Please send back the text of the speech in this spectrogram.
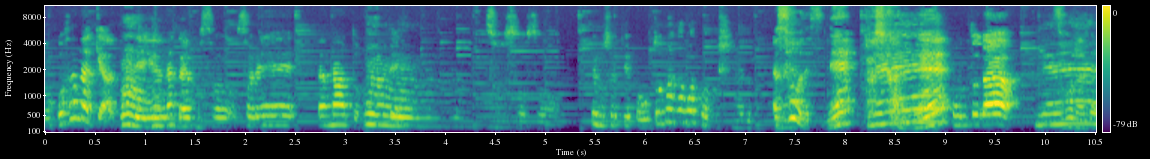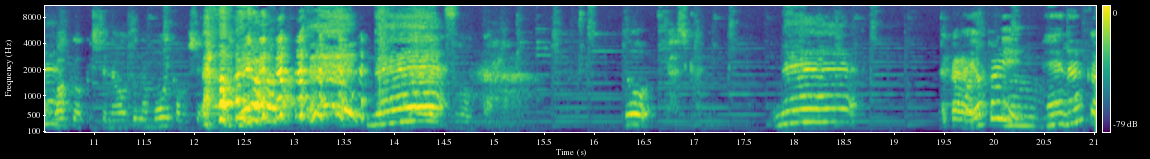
残さなきゃっていう、うんなんかやっぱそそれだなと思って、そうそうそう。でもそれってやっぱ大人がワクワクしないと、あそうですね。確かにね。ね。本当だ。ね。そうなんだワクワクしてない大人も多いかもしれない。ね。そうか。そう？確かに。ね。だからやっぱりうん。ね、なんか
